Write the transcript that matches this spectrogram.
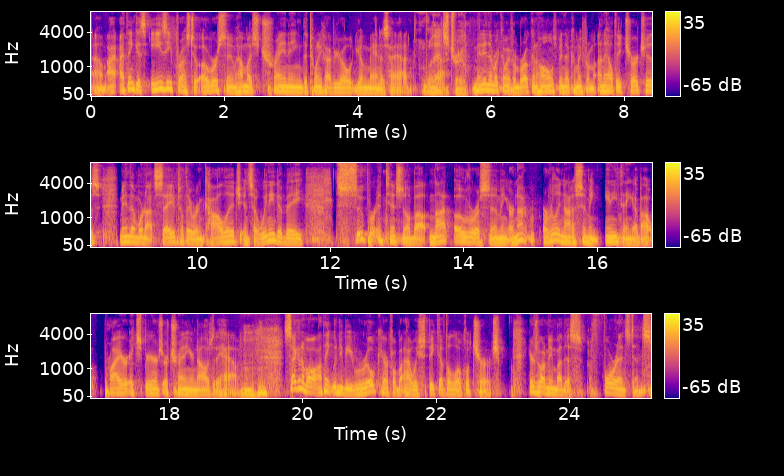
Um, I, I, think it's easy for us to overassume how much training the 25 year old young man has had. Well, that's uh, true. Many of them are coming from broken homes. Many of them are coming from unhealthy churches. Many of them were not saved until they were in college, and so we need to be super intentional about not overassuming or not or really not assuming anything about prior experience or training or knowledge they have. Mm-hmm. Second of all, I think we need to be real careful about how we speak of the local church. Here's what I mean by this. For instance,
